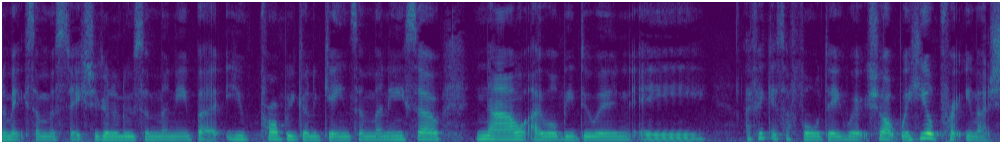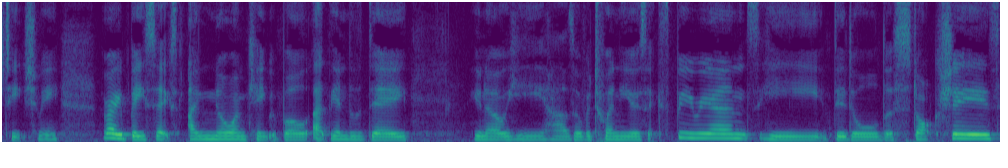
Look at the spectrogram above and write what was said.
to make some mistakes, you're to lose some money, but you're probably to gain some money. So now I will be doing a I think it's a four day workshop where he'll pretty much teach me the very basics. I know I'm capable. At the end of the day, you know, he has over 20 years experience. He did all the stock shares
